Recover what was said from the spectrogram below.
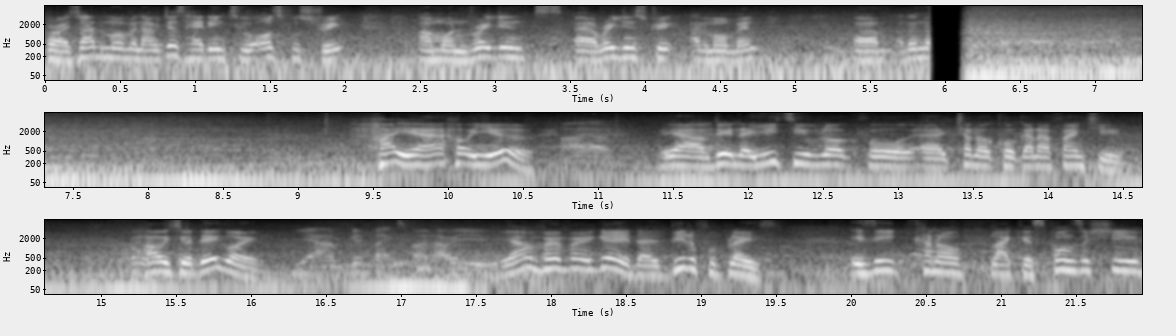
All right, so at the moment I'm just heading to Oxford Street. I'm on Regent uh, Regent Street at the moment. Um, I don't know. Hi, yeah, how are you? Hi, Yeah, I'm doing a YouTube vlog for a channel called Ghana Fun Tube. How is your day going? yeah, I'm good, thanks, man. How are you? Yeah, I'm very, very good. A beautiful place. Is it kind of like a sponsorship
